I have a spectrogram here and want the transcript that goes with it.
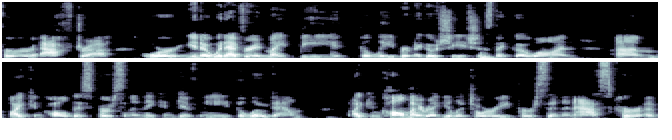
for aftra or you know whatever it might be the labor negotiations that go on. Um, i can call this person and they can give me the lowdown I can call my regulatory person and ask her a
